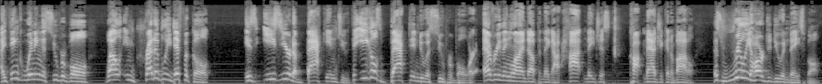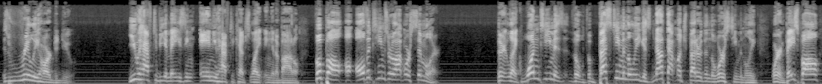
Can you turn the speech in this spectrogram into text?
I think winning a Super Bowl, while incredibly difficult, is easier to back into. The Eagles backed into a Super Bowl where everything lined up and they got hot and they just caught magic in a bottle. That's really hard to do in baseball. It's really hard to do. You have to be amazing and you have to catch lightning in a bottle. Football, all the teams are a lot more similar. They're like one team is the, the best team in the league is not that much better than the worst team in the league. Where in baseball,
